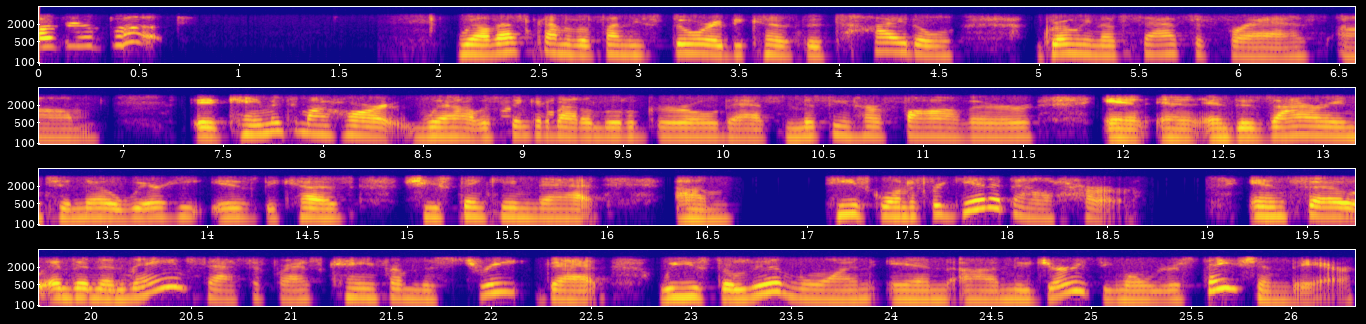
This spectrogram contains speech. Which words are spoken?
of your book? Well, that's kind of a funny story because the title, Growing Up Sassafras, um, it came into my heart when I was thinking about a little girl that's missing her father and, and, and desiring to know where he is because she's thinking that um, he's going to forget about her. And so, and then the name Sassafras came from the street that we used to live on in uh, New Jersey when we were stationed there.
